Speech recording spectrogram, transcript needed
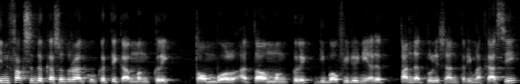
infak sedekah saudaraku ketika mengklik tombol atau mengklik di bawah video ini ada tanda tulisan terima kasih.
